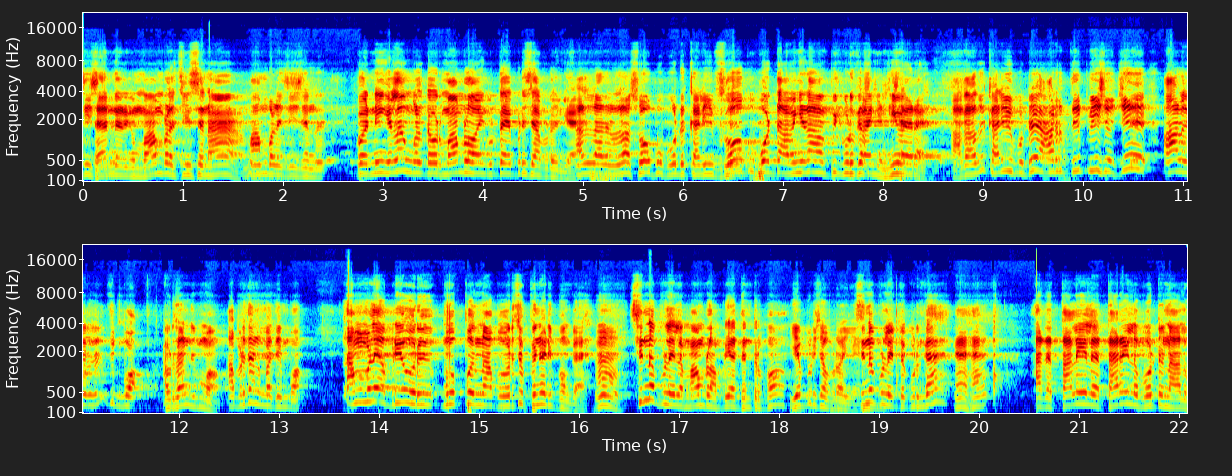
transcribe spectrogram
சீசன் சேர்ந்து மாம்பழ சீசனா மாம்பழ சீசன் இப்ப நீங்க எல்லாம் உங்கள்ட்ட ஒரு மாம்பழம் வாங்கி கொடுத்தா எப்படி சாப்பிடுவீங்க? நல்லா நல்லா சோப்பு போட்டு கழுவி சோப்பு போட்டு அவங்க தான் அப்பி கொடுக்குறாங்க நீ வேற. அதாவது கழுவி போட்டு அறுத்து பீஸ் வச்சு ஆளுங்க திம்போம் அப்படிதான் திம்போம் அப்படித்தான் நம்ம திம்போம் நம்மளே அப்படியே ஒரு முப்பது நாற்பது வருஷம் பின்னாடி போங்க. சின்ன பிள்ளையில மாம்பழம் அப்படியே தின்றுப்போம். எப்படி சாப்பிடுவாங்க? சின்ன பிள்ளைகிட்ட கொடுங்க. அதை தலையில தரையில போட்டு நாலு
